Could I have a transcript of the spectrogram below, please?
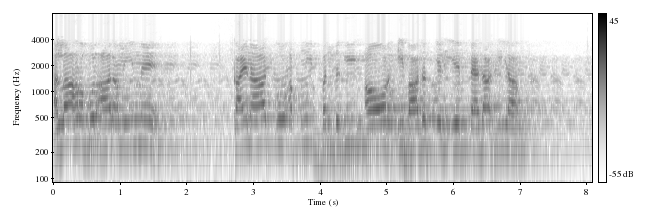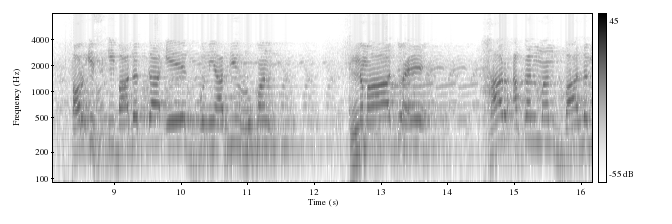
اللہ رب العالمین نے کائنات کو اپنی بندگی اور عبادت کے لیے پیدا کیا اور اس عبادت کا ایک بنیادی رکن نماز جو ہے، ہر عقل مند بالغ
